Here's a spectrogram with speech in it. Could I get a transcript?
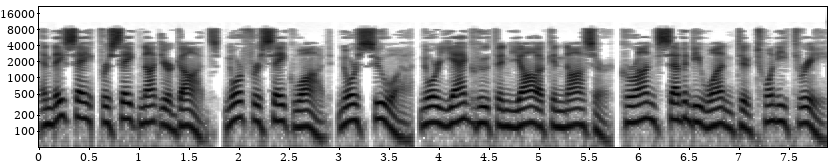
And they say, Forsake not your gods, nor forsake Wad, nor Suwa, nor Yaghuth and Ya'uk and Nasr. Quran 71-23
